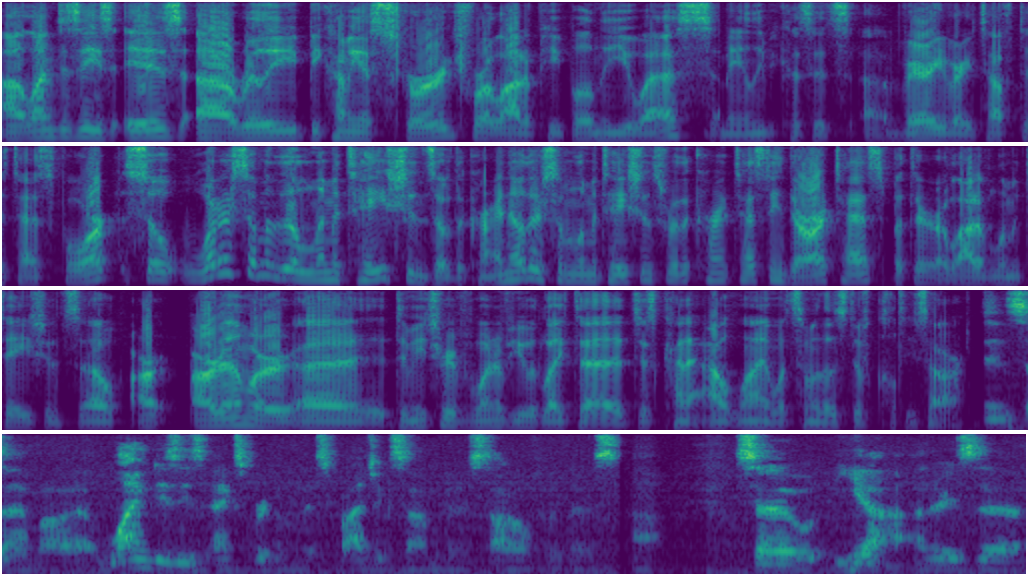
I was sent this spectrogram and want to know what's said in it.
uh, Lyme disease is uh, really becoming a scourge for a lot of people in the U.S., mainly because it's uh, very, very tough to test for. So, what are some of the limitations of the current? I know there's some limitations for the current testing. There are tests, but there are a lot of limitations. So, Artem or uh, Dimitri, if one of you would like to just kind of outline what some of those difficulties are. Since I'm a Lyme disease expert on this project, so I'm going to start off with this. Um, so, yeah, there's a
